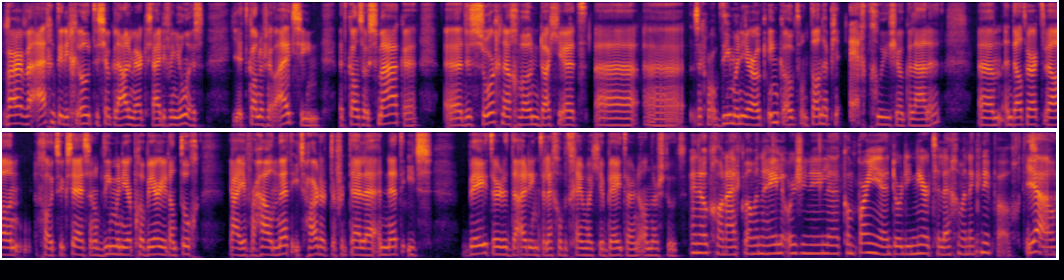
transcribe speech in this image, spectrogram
Waar we eigenlijk tegen die grote chocolademerken zeiden van... jongens, het kan er zo uitzien. Het kan zo smaken. Eh, dus zorg nou gewoon dat je het eh, eh, zeg maar op die manier ook inkoopt. Want dan heb je echt goede chocolade. Ehm, en dat werd wel een groot succes. En op die manier probeer je dan toch ja, je verhaal net iets harder te vertellen. En net iets beter de duiding te leggen op hetgeen wat je beter en anders doet. En ook gewoon eigenlijk wel met een hele originele campagne door die neer te leggen met een knipoog. Het is, Ja. wel,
